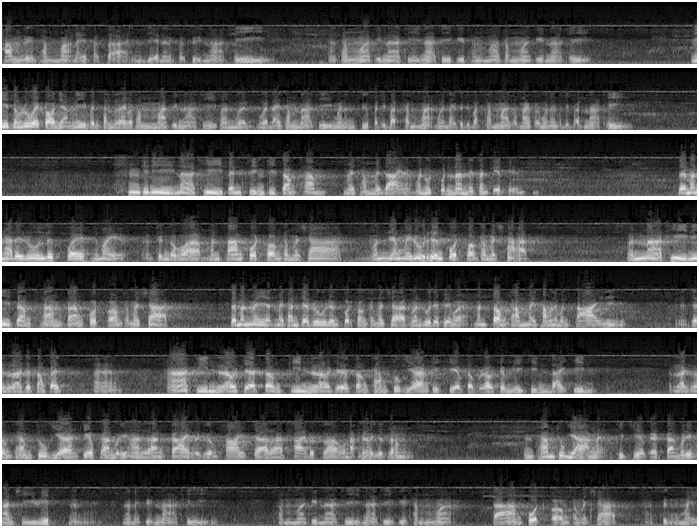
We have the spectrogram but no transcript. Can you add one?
ธรรมหรือธรรมะในภาษาอินเดียนั่นก็คือหน้าที่ธรรมะคือหน้าที่หน้าที่คือธรรมะธรรมะคือหน้าที่ นี่ต้องรู้ไว้ก่อนอย่างนี้เป็นขั้นแรกว่าธรรมะคือหน้าที่เพราะเมื่อเมื่อใดทำหน้าที่เมื่อนั้นคือปฏิบัติธรรมะเมื่อใดปฏิบัติธรรมะก็หมายความเมื่อนั้นปฏิบัติหน้าที่ ที่นี่หน้าที่เป็นสิ่งที่ต้องทำไม่ทำไม่ได้นะมนุษย์คนนั้นได้สังเกตเห็น แต่มันหาได้รู้ลึกไปไม่ถึงกับว่ามันตามกฎของธรรมชาติ มันยังไม่รู้เรื่องกฎของธรรมชาติ มันหน้าที่นี่ต้องทำตามกฎของธรรมชาติ แต่มันไม่ไม่ทันจะรู้เรื่องกฎของธรรมชาติ มันรู้แต่เพียงว่า มันต้องทำไม่ทำแล้วมันตายนี่เช่นเราจะต้องไป หากินเราจะต้องกิน เราจะต้องทำทุกอย่างที่เกี่ยวกับเราจะมีกินได้กิน เราจะต้องทำทุกอย่างเกี่ยวกับการบริหารร่างกาย เราจะต้องถ่ายจาระถ่ายปัสสาวะเราจะต้องทำทุกอย่างแหละที่เกี่ยวกับการบริหารชีวิตนั่นนั่นคือหน้าที่ธรรมะคือหน้าที่หน้าที่คือธรรมะตามกฎของธรรมชาติ ซึ่งไม่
